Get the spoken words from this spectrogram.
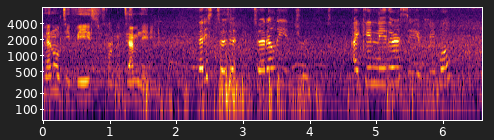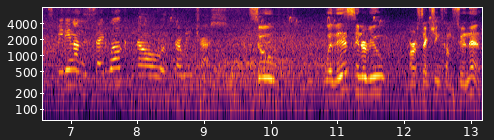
penalty fees for contaminating. That is to- totally true. I can neither see people, spitting on the sidewalk, nor throwing trash. So, with this interview, our section comes to an end.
